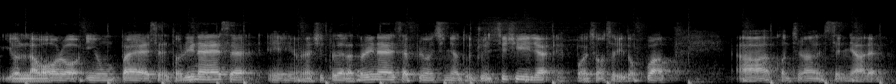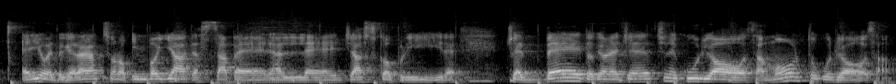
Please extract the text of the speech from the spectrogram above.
io lavoro in un paese torinese, in una città della torinese, prima ho insegnato giù in Sicilia e poi sono salito qua a continuare a insegnare. E io vedo che i ragazzi sono invogliati a sapere, a leggere, a scoprire. Cioè vedo che è una generazione curiosa, molto curiosa.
